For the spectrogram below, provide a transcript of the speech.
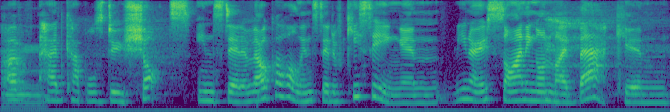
I've Um, had couples do shots instead of alcohol, instead of kissing, and you know, signing on my back, and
